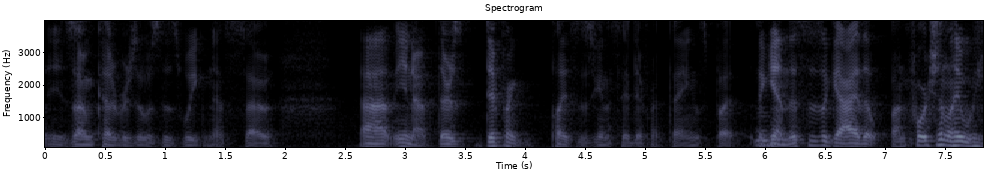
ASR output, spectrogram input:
his zone coverage was his weakness. So, uh, you know, there's different places you're gonna say different things. But again, this is a guy that unfortunately we,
